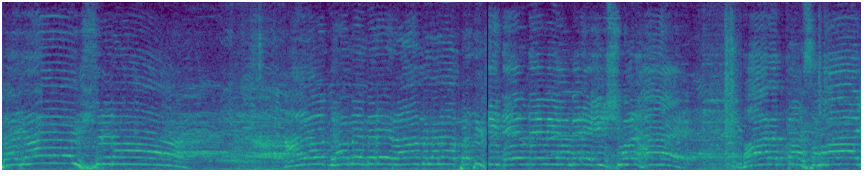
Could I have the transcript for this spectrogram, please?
जय जय श्रीराम! अयोध्या में मेरे राम लला प्रतिष्ठित। देव देविया मेरे ईश्वर है। भारत का समाज।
